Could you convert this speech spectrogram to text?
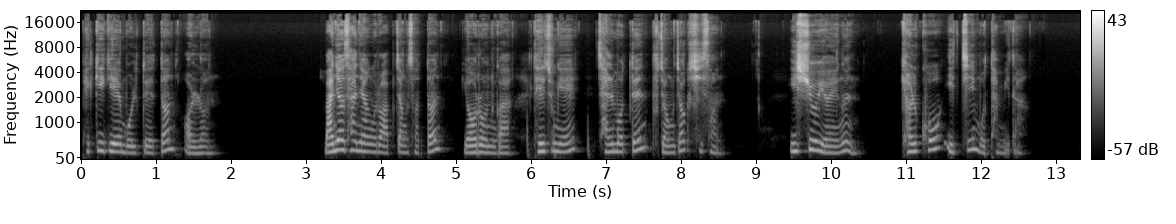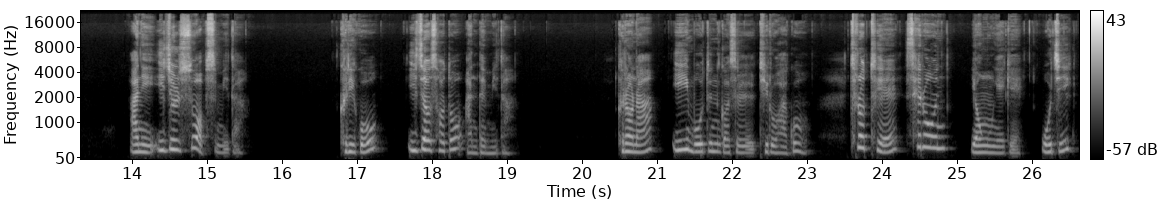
베끼기에 몰두했던 언론. 마녀 사냥으로 앞장섰던 여론과 대중의 잘못된 부정적 시선. 이슈 여행은 결코 잊지 못합니다. 아니, 잊을 수 없습니다. 그리고 잊어서도 안 됩니다. 그러나 이 모든 것을 뒤로하고 트로트의 새로운 영웅에게 오직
